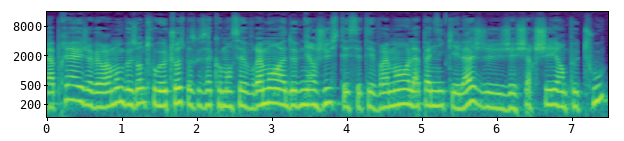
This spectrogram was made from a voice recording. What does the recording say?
Après, j'avais vraiment besoin de trouver autre chose parce que ça commençait vraiment à devenir juste et c'était vraiment la panique. Et là, j'ai cherché un peu tout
